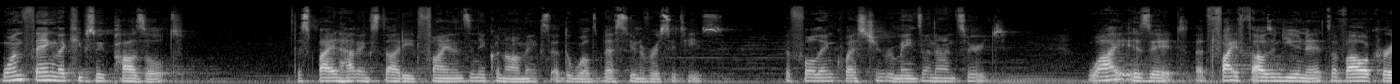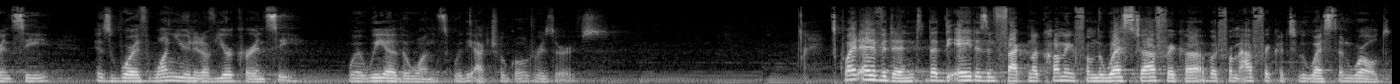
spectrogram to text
One thing that keeps me puzzled, despite having studied finance and economics at the world's best universities, the following question remains unanswered. Why is it that 5,000 units of our currency is worth one unit of your currency, where we are the ones with the actual gold reserves? It's quite evident that the aid is in fact not coming from the West to Africa, but from Africa to the Western world.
